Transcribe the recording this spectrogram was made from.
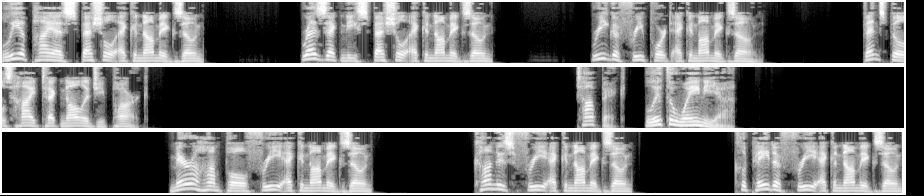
Liepāja Special Economic Zone Rezekne Special Economic Zone Riga Freeport Economic Zone Ventspils High Technology Park. Lithuania. Marijampolė Free Economic Zone Kaunas Free Economic Zone Klaipėda Free Economic Zone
